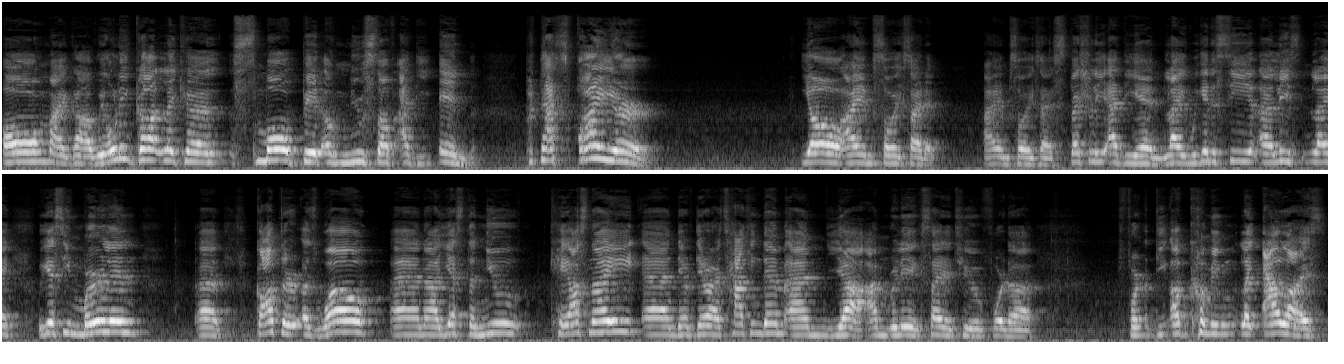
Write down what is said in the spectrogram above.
Oh my god, we only got like a small bit of new stuff at the end. But that's fire! Yo, I am so excited. I am so excited, especially at the end. Like we get to see at least like we get to see Merlin, uh, Gowther as well, and uh, yes, the new Chaos Knight, and they're they're attacking them, and yeah, I'm really excited too for the for the upcoming like allies.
